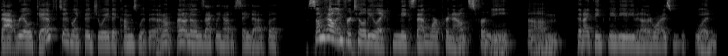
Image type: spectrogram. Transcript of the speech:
that real gift and like the joy that comes with it. I don't I don't know exactly how to say that, but somehow infertility like makes that more pronounced for me um, than I think maybe it even otherwise would.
